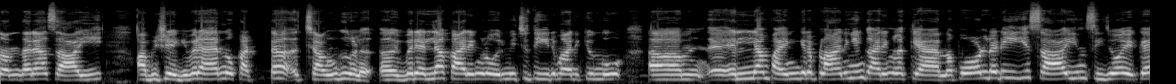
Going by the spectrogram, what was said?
നന്ദന സായി അഭിഷേക് ഇവരായിരുന്നു കട്ട ചങ്കുകൾ. ആ, ഇവരെല്ലാ കാര്യങ്ങളും ഒരുമിച്ച് തീരുമാനിക്കുന്നു. എല്ലാം ഭയങ്കര പ്ലാനിങ്ങും കാര്യങ്ങളൊക്കെ ആയിരുന്നു അപ്പോൾ ഓൾറെഡി ഈ സായിയും സിജോയൊക്കെ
